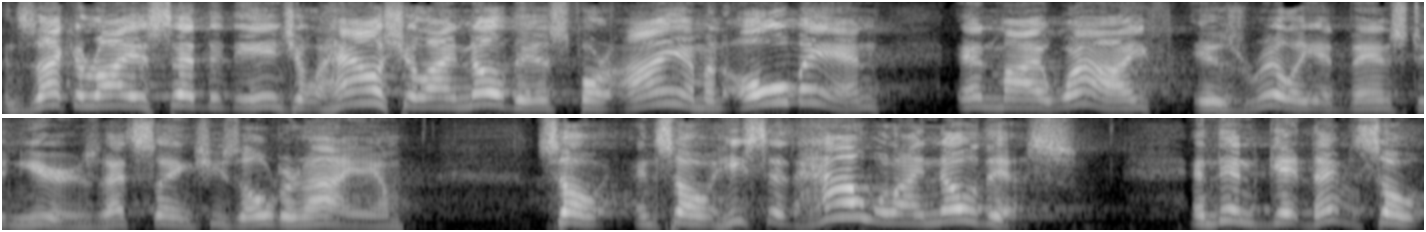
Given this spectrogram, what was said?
And Zacharias said to the angel, How shall I know this? For I am an old man and my wife is really advanced in years. That's saying she's older than I am. So, and so he said, How will I know this? And then get that, so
